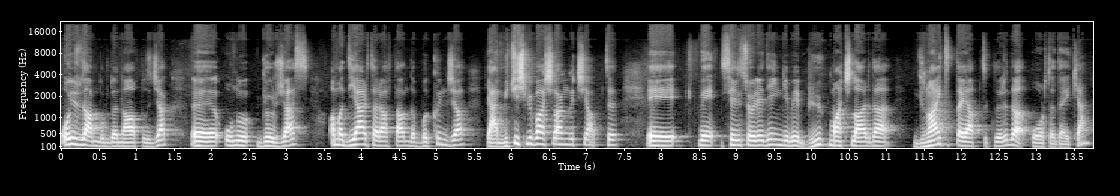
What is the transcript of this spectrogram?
O yüzden burada ne yapılacak Ee, onu göreceğiz. Ama diğer taraftan da bakınca yani müthiş bir başlangıç yaptı. Ee, ve senin söylediğin gibi büyük maçlarda United'da yaptıkları da ortadayken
